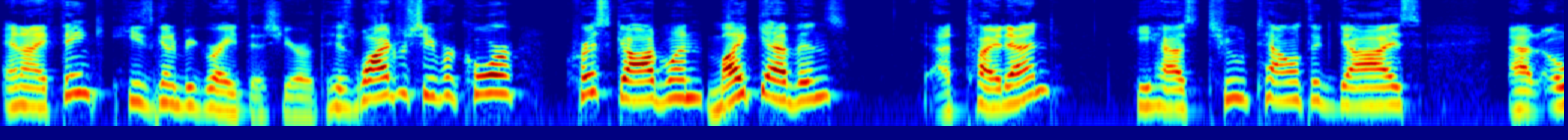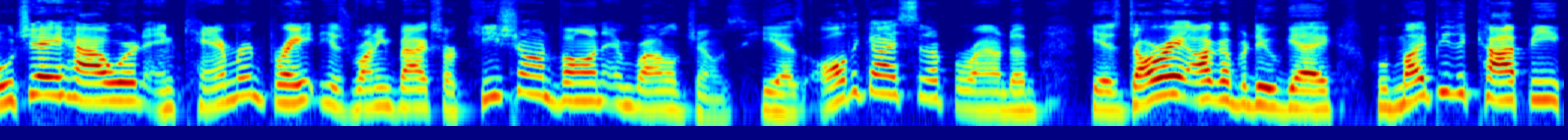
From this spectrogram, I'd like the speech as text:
and I think he's going to be great this year. His wide receiver core Chris Godwin, Mike Evans at tight end. He has two talented guys at OJ Howard and Cameron Brate, his running backs are Ke'Shawn Vaughn and Ronald Jones. He has all the guys set up around him. He has Dare Ogunbowale, who might be the copy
